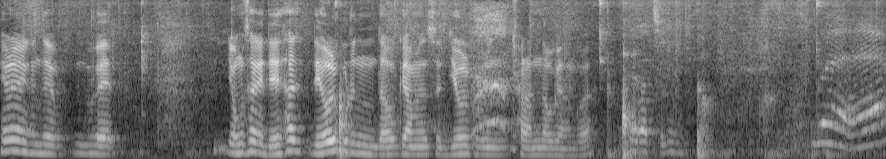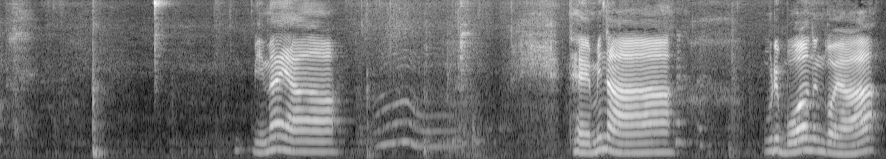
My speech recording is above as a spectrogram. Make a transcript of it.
혜련이 근데 왜 영상에 내, 사, 내 얼굴은 나오게 하면서 네 얼굴은 잘 안 나오게 하는 거야? 내가 찍으니까 왜? 미나야 음. 대민아 우리 뭐 하는 거야?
